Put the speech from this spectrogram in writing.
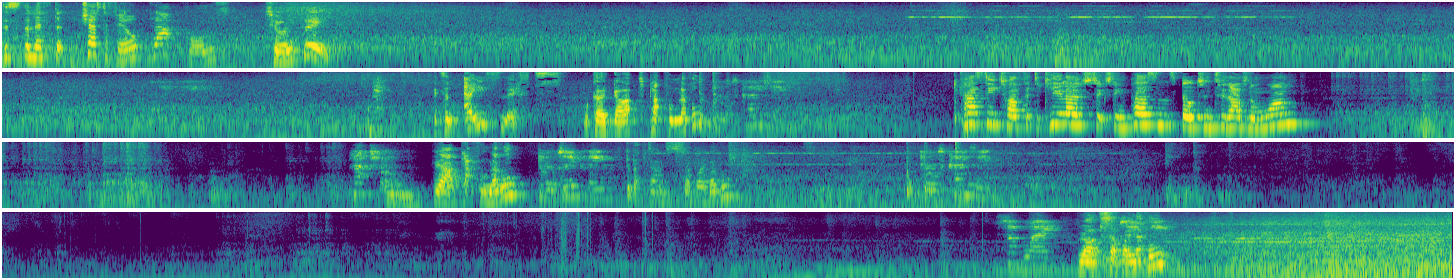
This is the lift at Chesterfield, platforms 2 and 3. It's an ACE lift. We're going to go up to platform level. Capacity 1250 kilos, 16 persons, built in 2001. Platform. Here at platform level. Doors opening. Go back down to subway level. Doors closing. Subway. At subway level.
